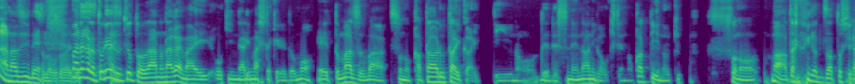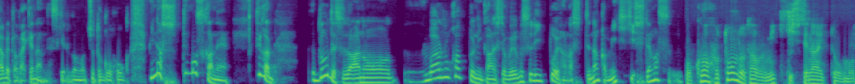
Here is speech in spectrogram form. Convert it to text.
話で。まあだからとりあえはずちょっとあの長い前お気になりましたけれども、えっと、まずはそのカタール大会っていうのでですね、何が起きてるのかっていうのをその、まあ私がざっと調べただけなんですけれども、ちょっとご報告。みんな知ってますかね？てか、どうです？あの、ワールドカップに関して Web3 っぽい話ってなんか見聞きしてます？僕はほとんど多分見聞きしてないと思っ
